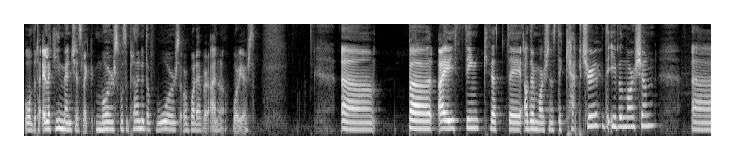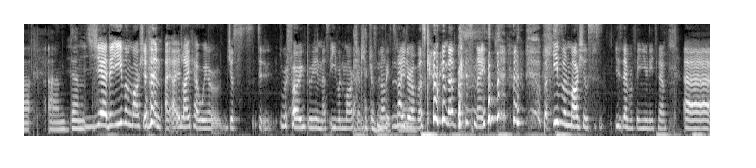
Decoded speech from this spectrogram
all the time. Like he mentions, like Mars was a planet of wars or whatever. I don't know, warriors. Uh, but I think that the other Martians they capture the evil Martian. Uh, and then Yeah, the evil Martian, and I, I like how we're just uh, referring to him as evil Martian because not, neither name. of us can remember his name. but evil Martian is, everything you need to know. Uh,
